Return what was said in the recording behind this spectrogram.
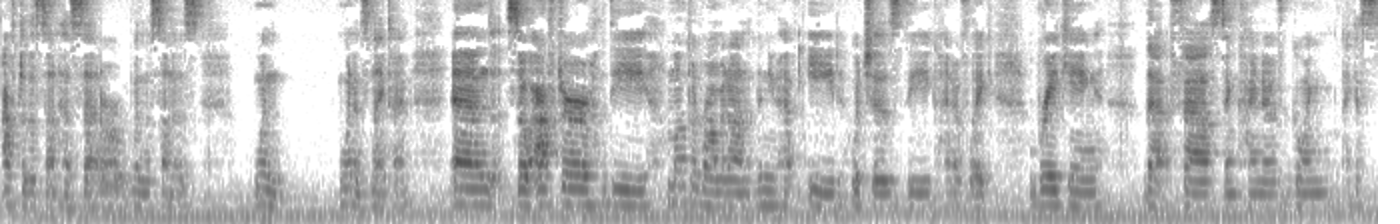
after the sun has set or when the sun is, when, when it's nighttime. And so after the month of Ramadan, then you have Eid, which is the kind of like breaking that fast and kind of going, I guess,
